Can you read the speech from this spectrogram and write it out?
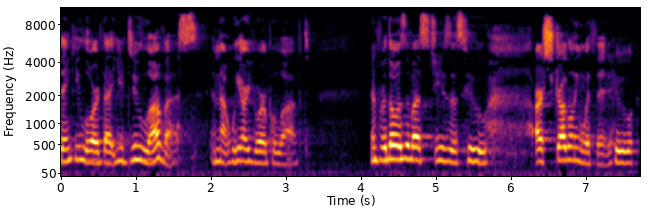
Thank you, Lord, that you do love us and that we are your beloved. And for those of us, Jesus, who are struggling with it, who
